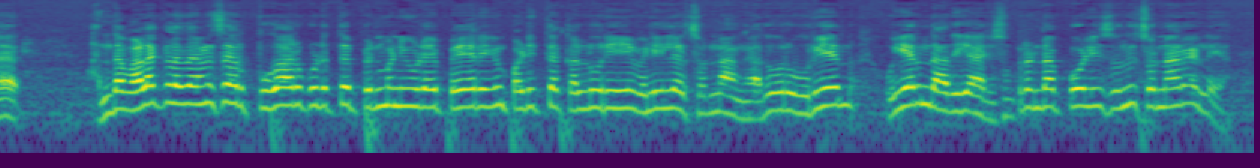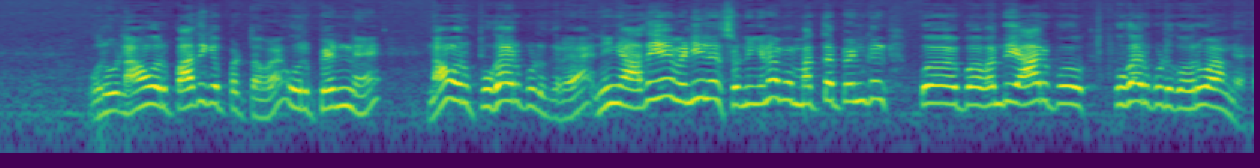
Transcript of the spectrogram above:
சார். அந்த வழக்கில் தானே சார் புகார் கொடுத்த பெண்மணியுடைய பெயரையும் படித்த கல்லூரியையும் வெளியில் சொன்னாங்க. அது ஒரு உயர்ந்த உயர்ந்த அதிகாரி. சூப்பரண்டா போலீஸ் வந்து சொன்னாரா இல்லையா? ஒரு நான் ஒரு பாதிக்கப்பட்டவன் ஒரு பெண்ணு நான் ஒரு புகார் கொடுக்குறேன். நீங்கள் அதையே வெளியில் சொன்னீங்கன்னா இப்போ மற்ற பெண்கள் இப்போ- இப்போ வந்து யார் இப்போ புகார் கொடுக்க வருவாங்க?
